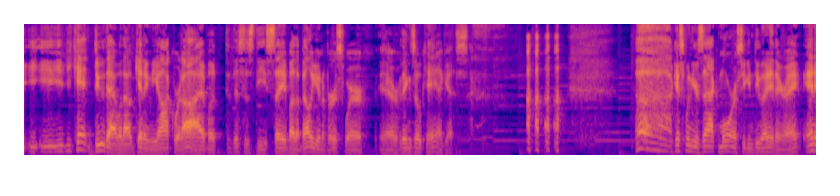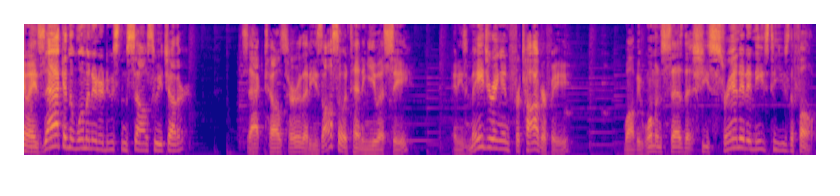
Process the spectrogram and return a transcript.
you, you, you, can't do that without getting the awkward eye, but this is the Say by the Bell universe where yeah, everything's okay, I guess. Ah, I guess when you're Zach Morris, you can do anything, right? Anyway, Zach and the woman introduce themselves to each other. Zach tells her that he's also attending USC and he's majoring in photography, while the woman says that she's stranded and needs to use the phone.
